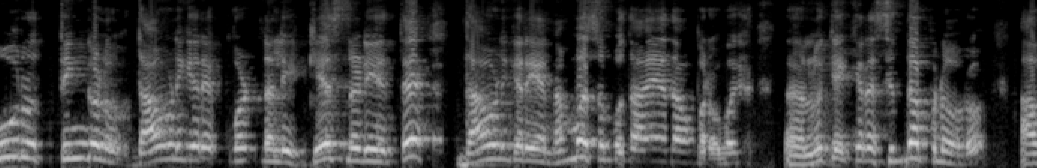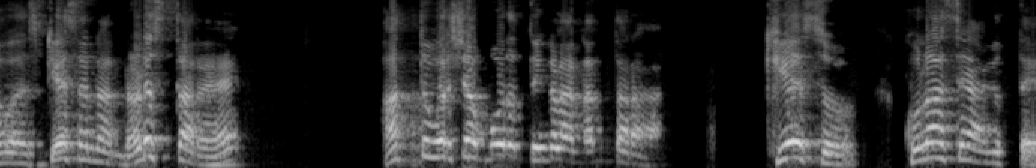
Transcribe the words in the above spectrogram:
ಮೂರು ತಿಂಗಳು ದಾವಣಗೆರೆ ಕೋರ್ಟ್ನಲ್ಲಿ ಕೇಸ್ ನಡೆಯುತ್ತೆ. ದಾವಣಗೆರೆಯ ನಮ್ಮ ಸಮುದಾಯದ ಒಬ್ಬರು ಲೋಕೇಕೆರೆ ಸಿದ್ದಪ್ಪನವರು ಆ ಕೇಸನ್ನ ನಡೆಸ್ತಾರೆ. ಹತ್ತು ವರ್ಷ ಮೂರು ತಿಂಗಳ ನಂತರ ಕೇಸು ಖುಲಾಸೆ ಆಗುತ್ತೆ.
